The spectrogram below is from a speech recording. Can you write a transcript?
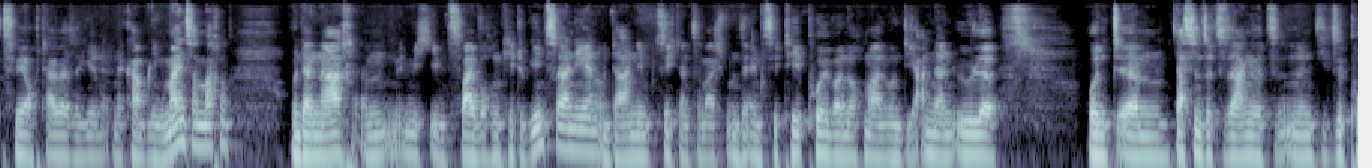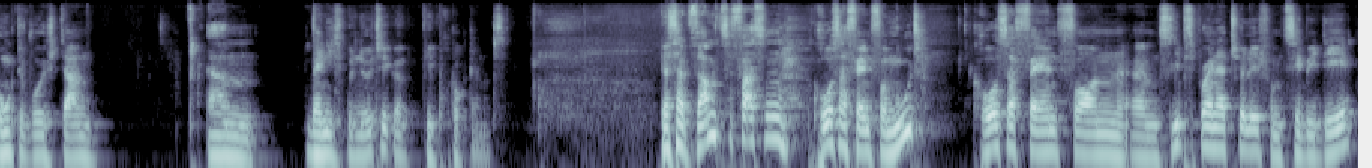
was wir auch teilweise hier in der Company gemeinsam machen und danach ähm, mich eben zwei Wochen ketogen zu ernähren und da nimmt sich dann zum Beispiel unser MCT-Pulver nochmal und die anderen Öle und ähm, das sind sozusagen diese Punkte, wo ich dann, ähm, wenn ich es benötige, die Produkte nutze. Deshalb zusammenzufassen, großer Fan von Mut, großer Fan von ähm, Sleep Spray natürlich, vom CBD,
